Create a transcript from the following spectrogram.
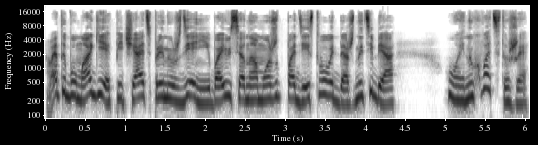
«В этой бумаге печать принуждения, и, боюсь, она может подействовать даже на тебя». «Ой, ну хватит уже!»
